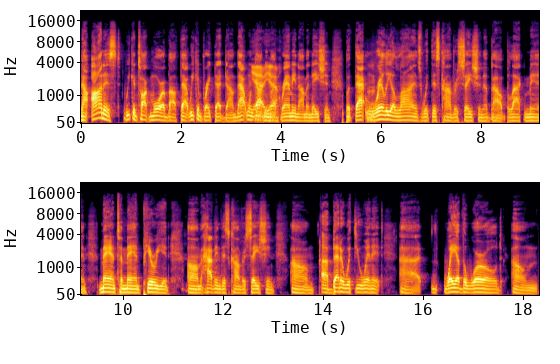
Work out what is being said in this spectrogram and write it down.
Now, honest, we can talk more about that. We can break that down. That one Yeah, got me yeah. my Grammy nomination, but that Mm. really aligns with this conversation about black men, man to man, period. Um, having this conversation, um, uh, better with you in it, uh, way of the world, um,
